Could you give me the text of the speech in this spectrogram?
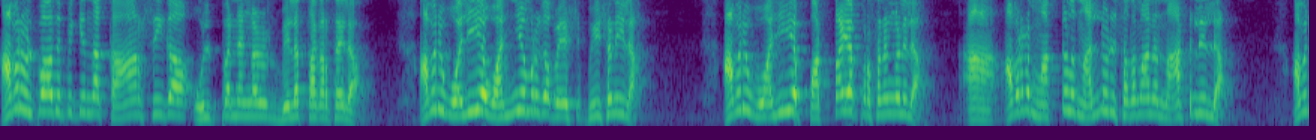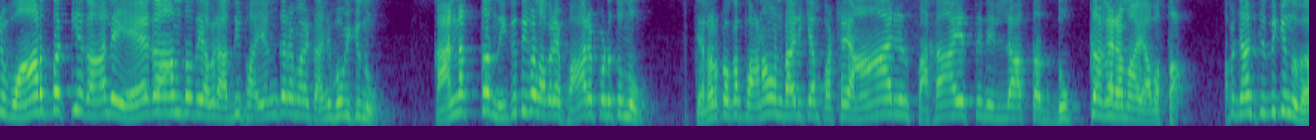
അവരുൽപ്പാദിപ്പിക്കുന്ന കാർഷിക ഉൽപ്പന്നങ്ങൾ വില തകർച്ചയിലാണ് അവർ വലിയ വന്യമൃഗ ഭീഷ- ഭീഷണിയിലാണ് അവർ വലിയ പട്ടയ പ്രശ്നങ്ങളിലാണ് അവരുടെ മക്കൾ നല്ലൊരു ശതമാനം നാട്ടിലില്ല. അവർ വാർദ്ധക്യകാല ഏകാന്തത അവർ അതിഭയങ്കരമായിട്ട് അനുഭവിക്കുന്നു. കനത്ത നികുതികൾ അവരെ ഭാരപ്പെടുത്തുന്നു. ചിലർക്കൊക്കെ പണം ഉണ്ടായിരിക്കാം പക്ഷേ ആരും സഹായത്തിനില്ലാത്ത ദുഃഖകരമായ അവസ്ഥ. അപ്പം ഞാൻ ചിന്തിക്കുന്നത്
